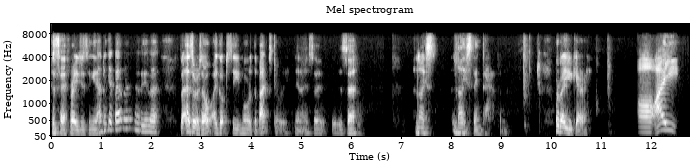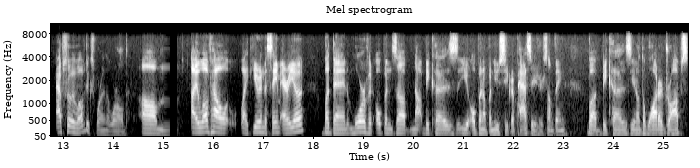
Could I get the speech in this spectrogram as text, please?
was there for ages thinking, how do I get back there? How do I get there? But as a result, I got to see more of the backstory. You know, so it was uh, a nice, nice thing to happen. What about you, Gary? Oh, I absolutely loved exploring the world. Um, I love how like you're in the same area, but then more of it opens up not because you open up a new secret passage or something, but because you know the water drops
